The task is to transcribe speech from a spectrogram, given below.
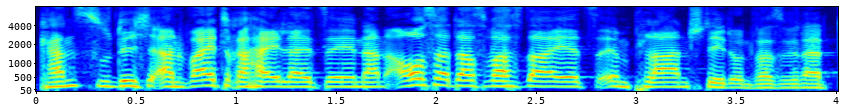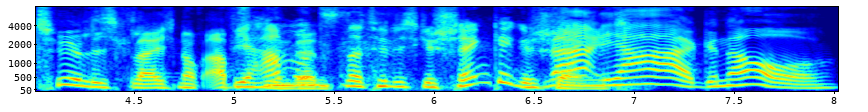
kannst du dich an weitere Highlights erinnern, außer das, was da jetzt im Plan steht und was wir natürlich gleich noch Wir abspielen haben werden? uns natürlich Geschenke geschenkt. Na ja, genau.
